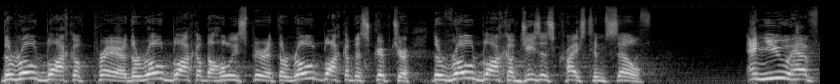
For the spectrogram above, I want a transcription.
The roadblock of prayer, the roadblock of the Holy Spirit, the roadblock of the Scripture, the roadblock of Jesus Christ Himself. And you have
